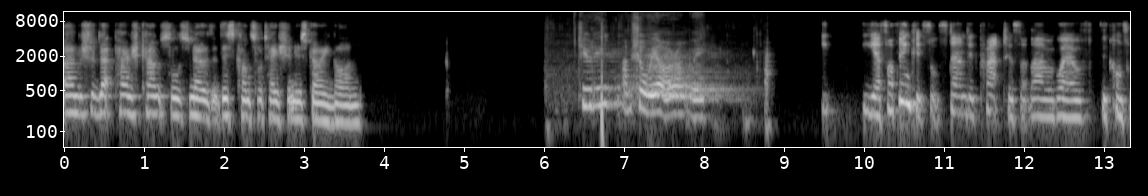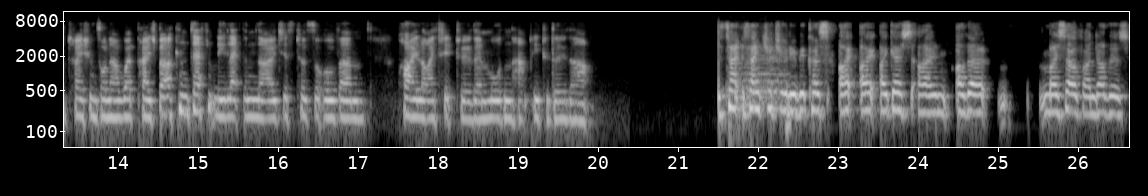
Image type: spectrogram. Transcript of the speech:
um, should let parish councils know that this consultation is going on. Julie, I'm sure we are, aren't we? Yes, I think it's sort of standard practice that they're aware of the consultations on our webpage, but I can definitely let them know just to sort of um, highlight it to them. More than happy to do that. Thank, thank you, Julie, because I, I, I guess I'm other myself and others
